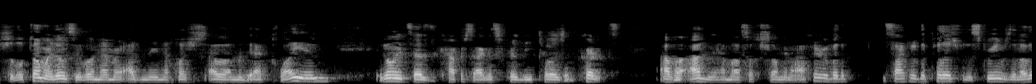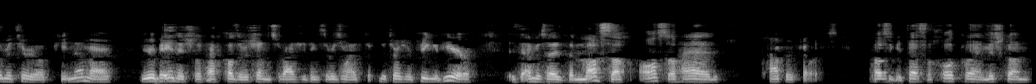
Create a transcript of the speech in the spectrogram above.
Shalotomar, don't say, remember, Adnei Mechoshes Ala Madei Klayim, it only says the copper sockets for the pillars of the curtains. But the socket of the pillars for the screen was another material. Mir Beinish Lakach Chazer Rishon, so Rashi thinks the reason why the Torah is repeating it here is to emphasize the Masach also had copper pillars. Pasuk Klei Mishkan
